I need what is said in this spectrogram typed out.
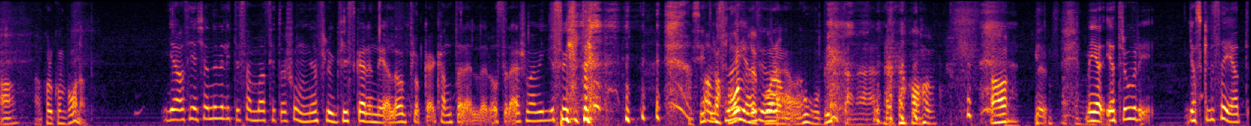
Ja. Har du kommit på något? Ja, alltså jag känner väl lite samma situation. Jag flugfiskar en del och plockar kantareller och sådär. Så man vill ju så inte Vi sitter och håller på de ja. godbitarna här. ja. ja. Men jag, jag, tror, jag skulle säga att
